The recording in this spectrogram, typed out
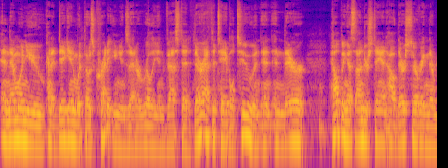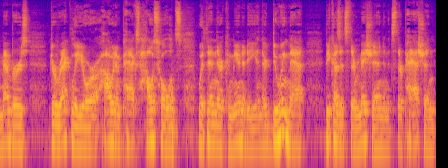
And then when you kind of dig in with those credit unions that are really invested, they're at the table too, and, and, and they're helping us understand how they're serving their members directly or how it impacts households within their community. And they're doing that because it's their mission and it's their passion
